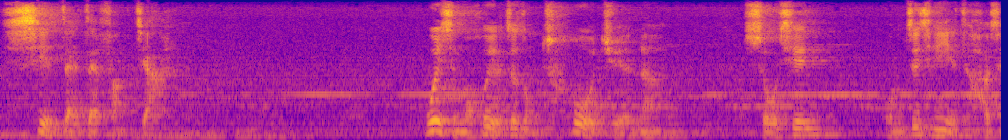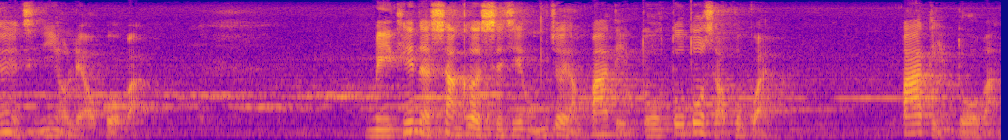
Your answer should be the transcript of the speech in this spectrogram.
现在在放假？为什么会有这种错觉呢？首先，我们之前也好像也曾经有聊过吧。每天的上课时间，我们就讲八点多，多多少不管，八点多吧。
